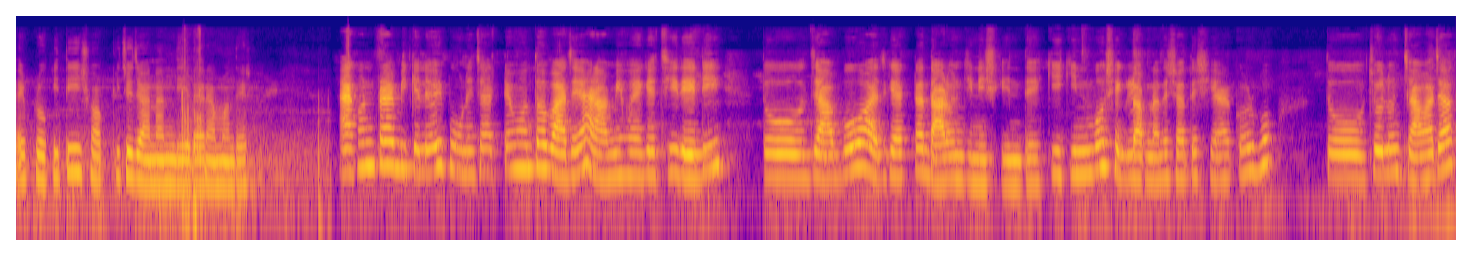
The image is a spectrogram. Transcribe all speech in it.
তাই প্রকৃতি সব কিছু জানান দিয়ে দেয় আমাদের। এখন প্রায় বিকেলে ওই পৌনে চারটে মতো বাজে আর আমি হয়ে গেছি রেডি তো যাব আজকে একটা দারুণ জিনিস কিনতে। কি কিনবো সেগুলো আপনাদের সাথে শেয়ার করব। তো চলুন যাওয়া যাক।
